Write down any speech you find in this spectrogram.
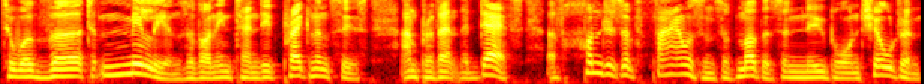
to avert millions of unintended pregnancies and prevent the deaths of hundreds of thousands of mothers and newborn children.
